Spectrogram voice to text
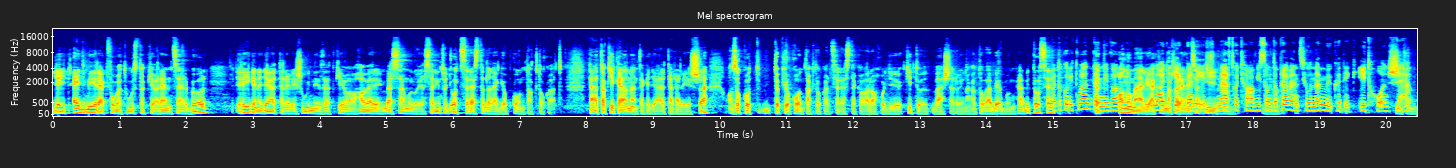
Ugye itt egy méregfogat húztak ki a rendszerből, régen egy elterelés úgy nézett ki a haverjaim beszámolója szerint, hogy ott szerezted a legjobb kontaktokat. Tehát akik elmentek egy elterelésre, azok ott tök jó kontaktokat szereztek arra, hogy kitől vásároljanak a továbbiakban kábítószert. Tehát akkor itt van tenni valami nagy képben is, mert hogyha viszont a prevenció nem működik itthon sem,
